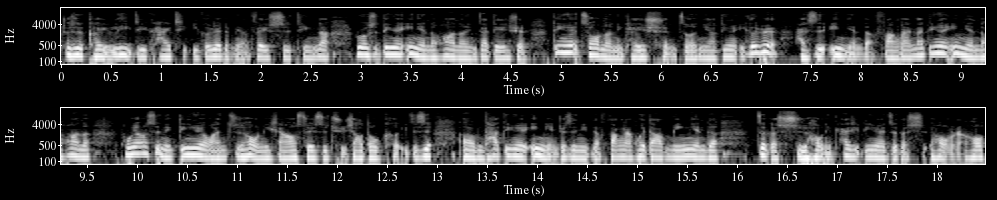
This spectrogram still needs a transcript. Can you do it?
就是可以立即开启一个月的免费试听。那如果是订阅一年的话呢，你再点选订阅之后呢，你可以选择你要订阅一个月还是一年的方案。那订阅一年的话呢，同样是你订阅完之后，你想要随时取消都可以。只是嗯，他订阅一年就是你的方案会到明年的这个时候，你开启订阅这个时候，然后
